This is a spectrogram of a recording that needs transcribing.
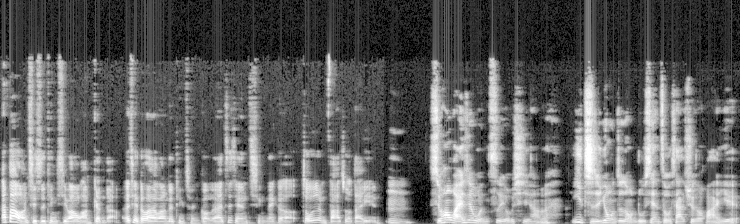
那霸王其实挺喜欢玩梗的，而且都还玩的挺成功的。他之前请那个周润发做代言，嗯，喜欢玩一些文字游戏。他们一直用这种路线走下去的话，也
